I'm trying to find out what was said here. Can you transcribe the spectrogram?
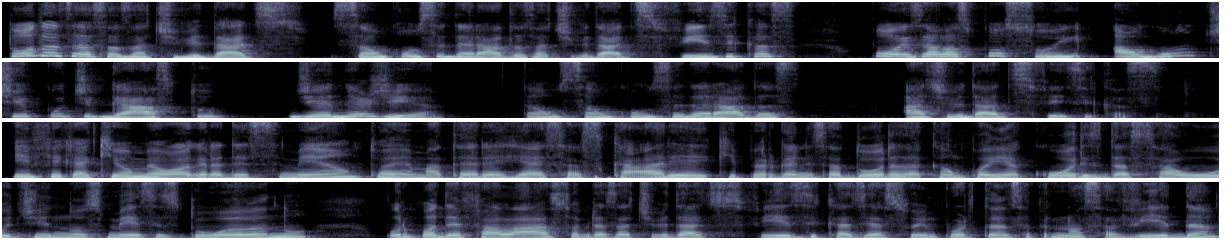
Todas essas atividades são consideradas atividades físicas pois elas possuem algum tipo de gasto de energia. Então, são consideradas atividades físicas. E fica aqui o meu agradecimento à Emater RS Ascari, a equipe organizadora da campanha Cores da Saúde nos meses do ano, por poder falar sobre as atividades físicas e a sua importância para a nossa vida.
